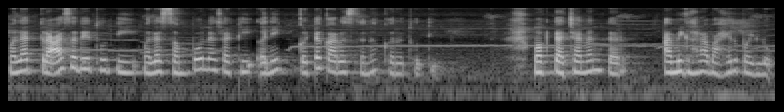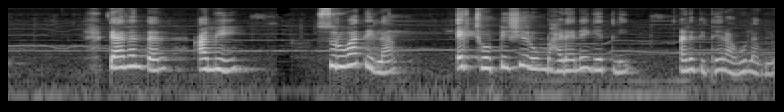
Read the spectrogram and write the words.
मला त्रास देत होती मला संपवण्यासाठी अनेक कटकारस्थानं करत होती. मग त्याच्यानंतर आम्ही घराबाहेर पडलो. त्यानंतर आम्ही सुरुवातीला एक छोटीशी रूम भाड्याने घेतली आणि तिथे राहू लागलो.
